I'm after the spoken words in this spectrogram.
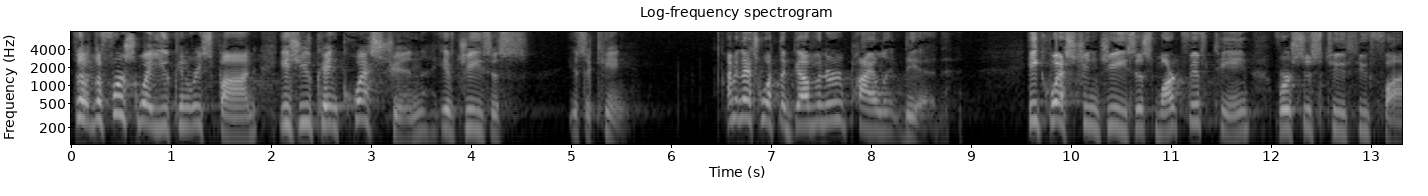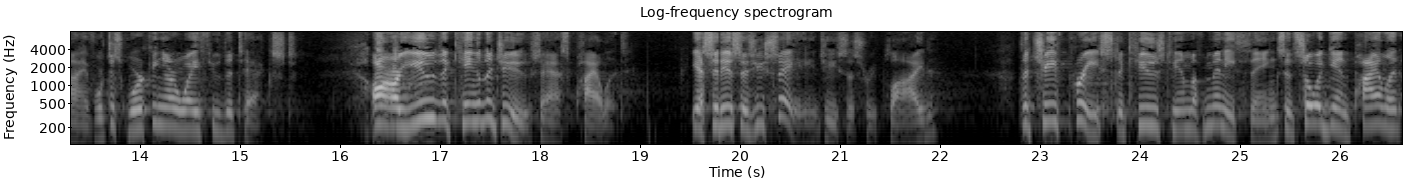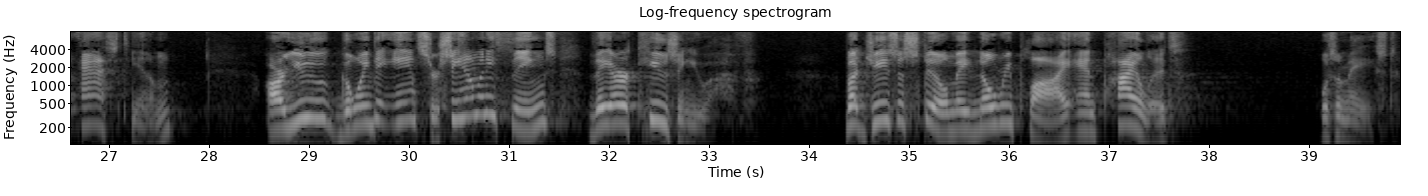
The, the first way you can respond is you can question if Jesus is a king. I mean, that's what the governor Pilate did. He questioned Jesus, Mark 15, verses 2 through 5. We're just working our way through the text. Are you the king of the Jews? asked Pilate. Yes, it is as you say, Jesus replied. The chief priest accused him of many things, and so again Pilate asked him, Are you going to answer? See how many things they are accusing you of. But Jesus still made no reply, and Pilate was amazed.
